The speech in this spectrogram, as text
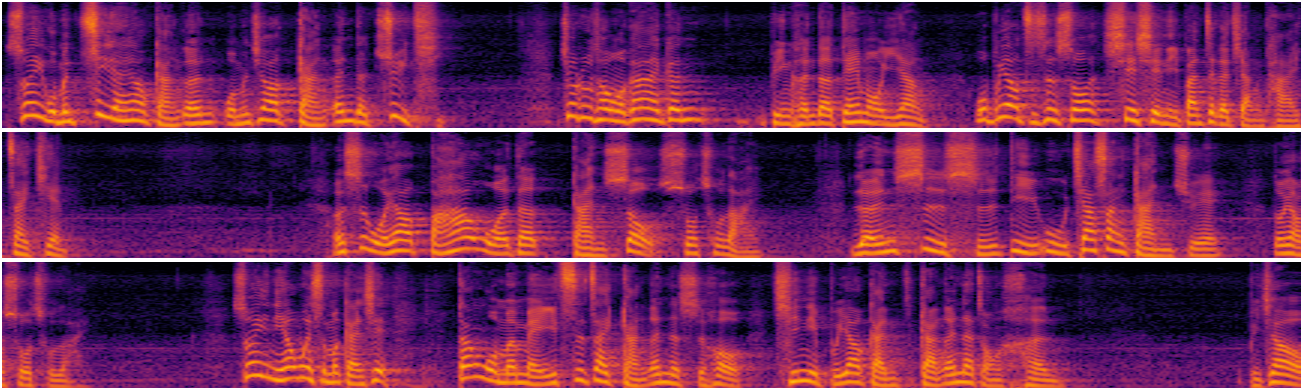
所以，我们既然要感恩，我们就要感恩的具体。就如同我刚才跟秉恒的 demo 一样，我不要只是说谢谢你搬这个讲台，再见，而是我要把我的感受说出来，人事实地物加上感觉都要说出来。所以，你要为什么感谢？当我们每一次在感恩的时候，请你不要感感恩那种很。比较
